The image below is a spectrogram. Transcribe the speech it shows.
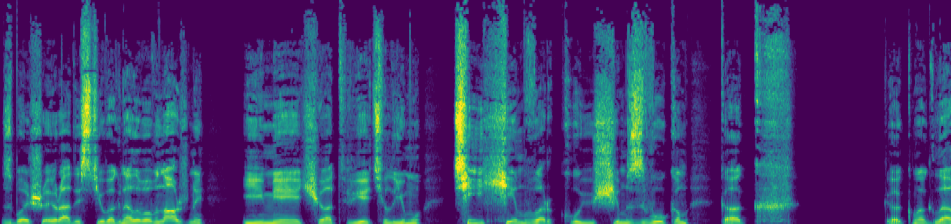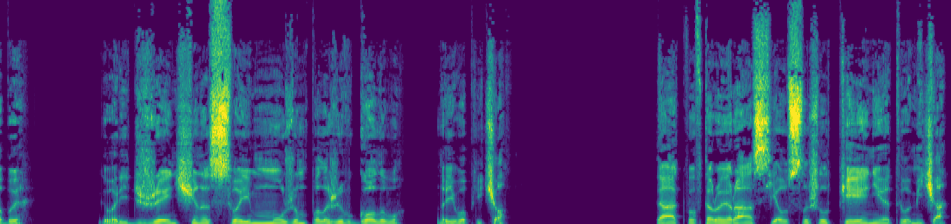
с большой радостью вогнал его в ножны, и меч ответил ему тихим воркующим звуком, как... как могла бы говорить женщина с своим мужем, положив голову на его плечо. Так во второй раз я услышал пение этого меча.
